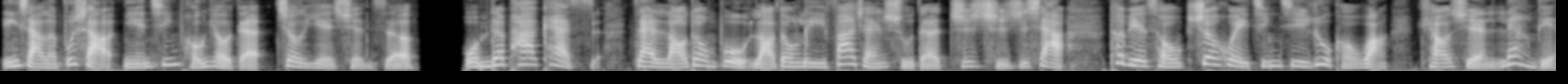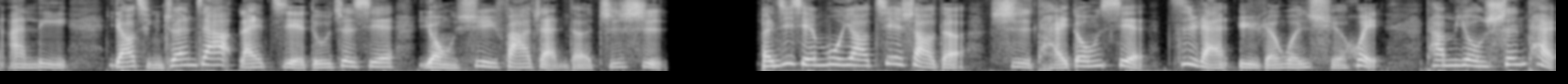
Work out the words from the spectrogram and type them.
影响了不少年轻朋友的就业选择。我们的 Podcast 在劳动部劳动力发展署的支持之下，特别从社会经济入口网挑选亮点案例，邀请专家来解读这些永续发展的知识。本期节目要介绍的是台东县自然与人文学会，他们用生态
